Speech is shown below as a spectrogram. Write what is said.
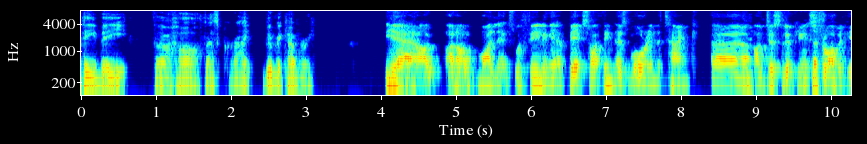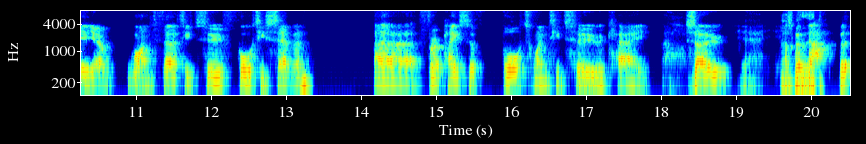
PB for a half. That's great. Good recovery. Yeah, I, and I, my legs were feeling it a bit, so I think there's more in the tank. Uh, Yeah. I'm just looking at definitely. Strava here. Yeah, one thirty two forty seven, uh, for a pace of four twenty two a k. Oh, So, yeah. That's but good. that, but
